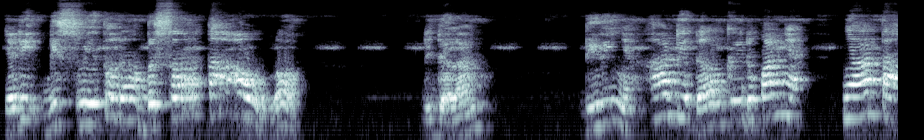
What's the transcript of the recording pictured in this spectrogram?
Jadi bismi itu adalah beserta Allah di dalam dirinya, hadir dalam kehidupannya, nyata.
